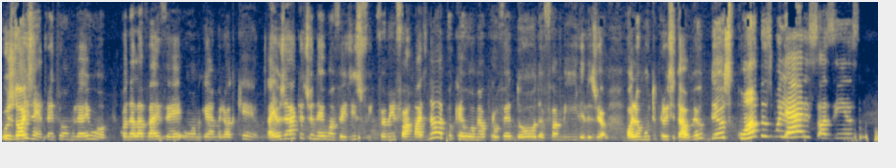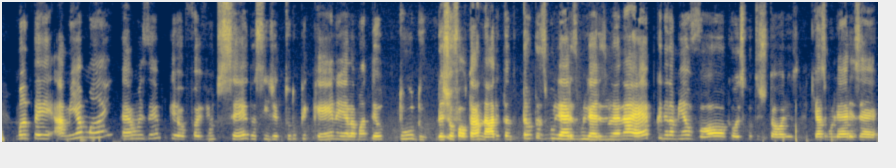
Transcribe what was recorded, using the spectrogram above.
os dois entram, entre uma mulher e um homem. Quando ela vai ver, o homem ganha melhor do que ela. Aí eu já questionei uma vez isso, foi me informar, não, é porque o homem é o provedor da família, eles olham muito para isso e tal. Meu Deus, quantas mulheres sozinhas mantém a minha mãe é um exemplo que eu fui muito cedo assim de tudo pequena e ela manteve tudo deixou faltar nada e tantas mulheres mulheres mulheres. Na época da minha avó que eu escuto histórias que as mulheres é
